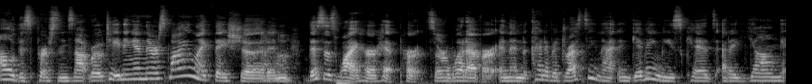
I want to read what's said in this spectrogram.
oh, this person's not rotating in their spine like they should, and uh-huh. this is why her hip hurts or whatever. And then kind of addressing that and giving these kids at a young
